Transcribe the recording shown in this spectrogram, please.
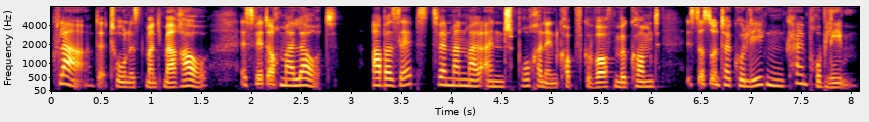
Klar, der Ton ist manchmal rau, es wird auch mal laut. Aber selbst wenn man mal einen Spruch an den Kopf geworfen bekommt, ist das unter Kollegen kein Problem.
